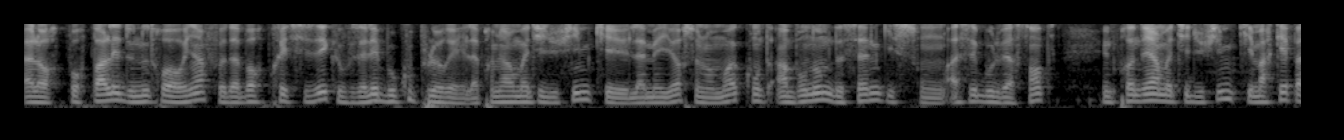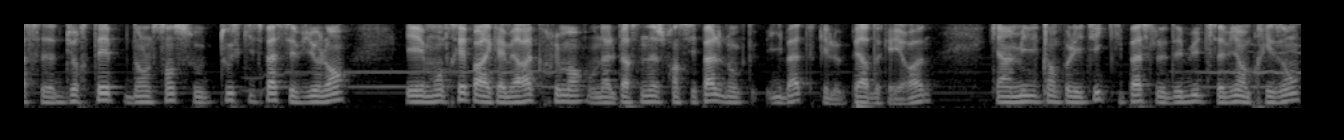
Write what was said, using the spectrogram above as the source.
Alors, pour parler de Nous trois rien, faut d'abord préciser que vous allez beaucoup pleurer. La première moitié du film, qui est la meilleure selon moi, compte un bon nombre de scènes qui sont assez bouleversantes. Une première moitié du film qui est marquée par sa dureté dans le sens où tout ce qui se passe est violent et est montré par la caméra crûment. On a le personnage principal, donc Ibat, qui est le père de Kairon, qui est un militant politique qui passe le début de sa vie en prison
